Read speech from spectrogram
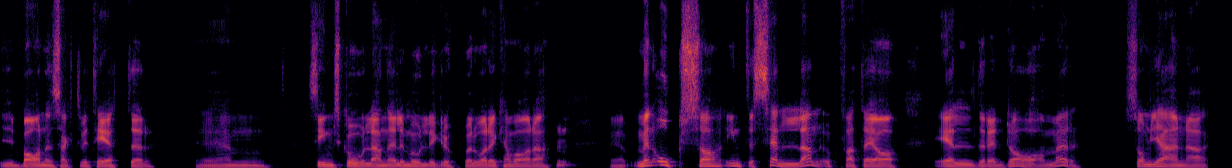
i barnens aktiviteter. Eh, simskolan eller mullegrupp eller vad det kan vara. Mm. Eh, men också, inte sällan uppfattar jag, äldre damer som gärna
